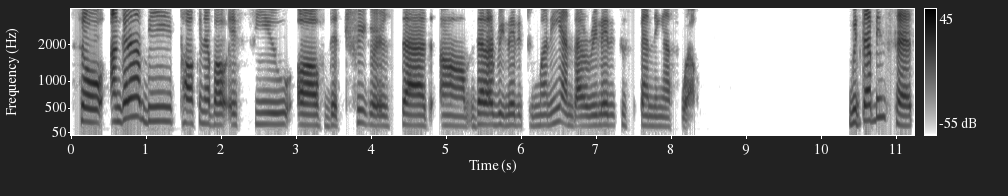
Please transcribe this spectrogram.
So I'm gonna be talking about a few of the triggers that um, that are related to money and that are related to spending as well. With that being said,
